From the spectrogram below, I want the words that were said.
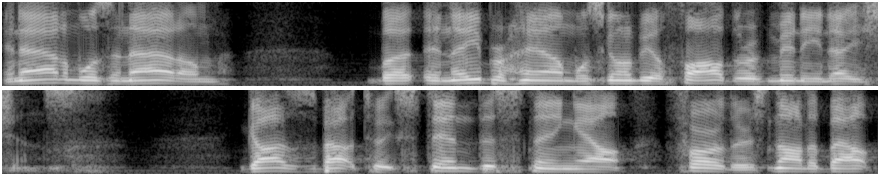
and Adam was an Adam, but an Abraham was going to be a father of many nations. God is about to extend this thing out further. It's not about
